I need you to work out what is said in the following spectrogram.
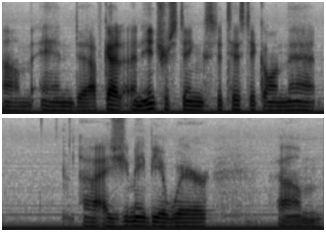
Um, and uh, I've got an interesting statistic on that. Uh, as you may be aware, um,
